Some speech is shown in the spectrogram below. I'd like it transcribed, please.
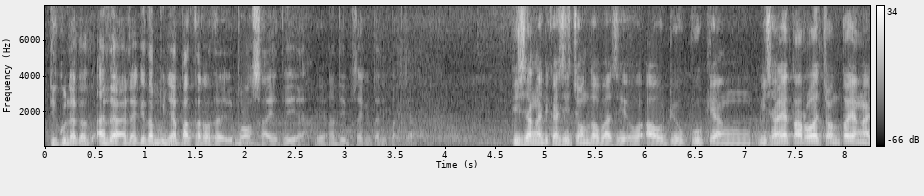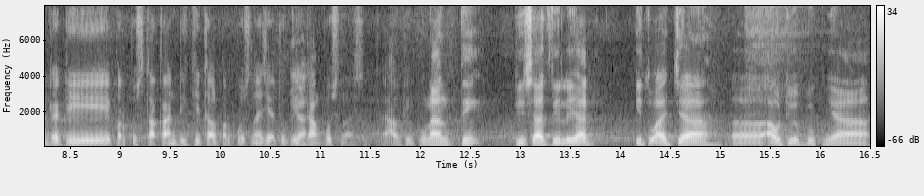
Digunakan ada ada kita punya partner dari prosa itu ya. Nanti bisa kita libatkan. Bisa nggak dikasih contoh Pak CEO, audiobook yang misalnya taruhlah contoh yang ada di perpustakaan digital Perpusnas yaitu Ya. Bintang Pusnas, audiobook. Nanti bisa dilihat itu aja eh, audiobooknya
